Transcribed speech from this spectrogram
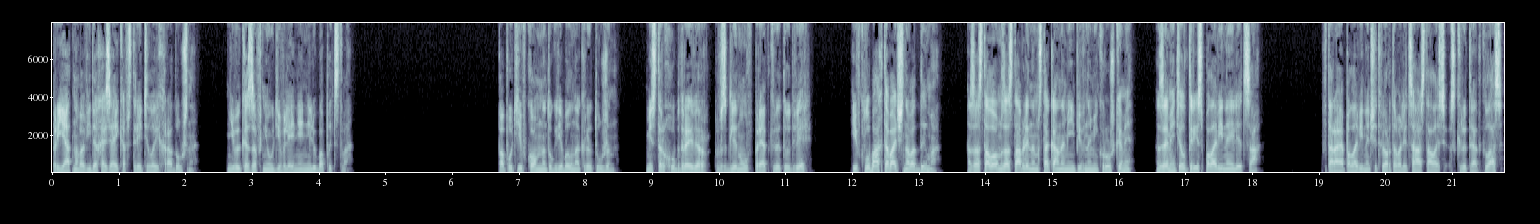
Приятного вида хозяйка встретила их радушно, не выказав ни удивления, ни любопытства. По пути в комнату, где был накрыт ужин, Мистер Хубдрайвер взглянул в приоткрытую дверь, и в клубах табачного дыма, за столом, заставленным стаканами и пивными кружками, заметил три с половиной лица. Вторая половина четвертого лица осталась скрытой от глаз,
